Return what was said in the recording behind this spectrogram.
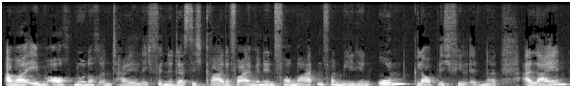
aber eben auch nur noch in Teilen. Ich finde, dass sich gerade vor allem in den Formaten von Medien unglaublich viel ändert. Allein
